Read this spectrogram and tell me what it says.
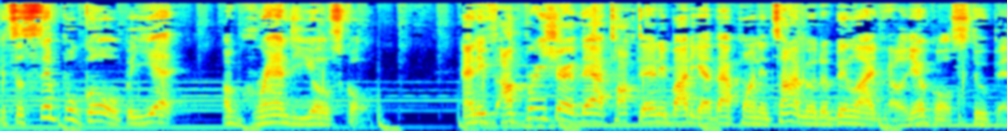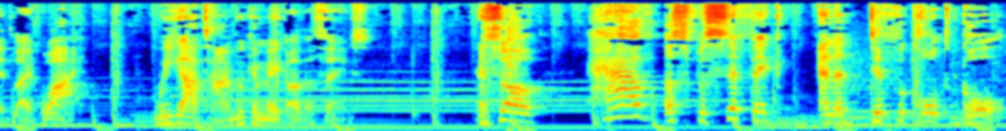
It's a simple goal, but yet a grandiose goal. And if I'm pretty sure if they had talked to anybody at that point in time, it would have been like, "Oh, your goal's stupid. Like, why? We got time. We can make other things." And so have a specific and a difficult goal.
